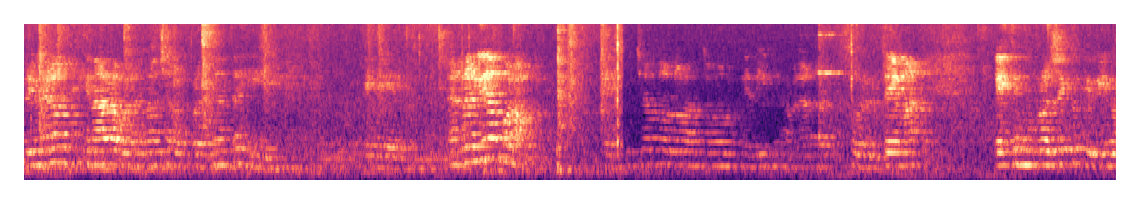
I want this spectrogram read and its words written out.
Primero, antes que nada, buenas noches a los presentes y eh, en realidad, bueno, escuchándolo a todos los ediles hablar sobre el tema, este es un proyecto que vino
